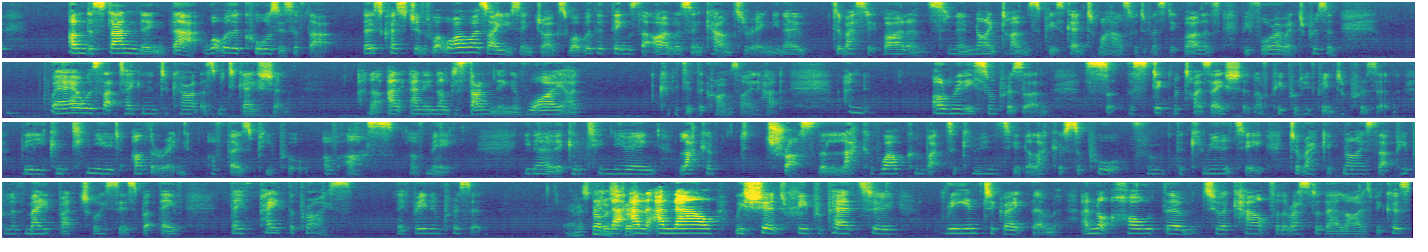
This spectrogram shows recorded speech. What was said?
understanding that, what were the causes of that? Those questions. What, why was I using drugs? What were the things that I was encountering? You know, domestic violence. You know, nine times police came to my house for domestic violence before I went to prison. Where was that taken into account as mitigation, and, uh, and, and in understanding of why I committed the crimes I had, and on release from prison, so the stigmatization of people who've been to prison, the continued othering of those people, of us, of me, you know, the continuing lack of trust, the lack of welcome back to community, the lack of support from the community to recognise that people have made bad choices, but they've they've paid the price. They've been in prison and it's not and, that- and, and now we should be prepared to reintegrate them and not hold them to account for the rest of their lives because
